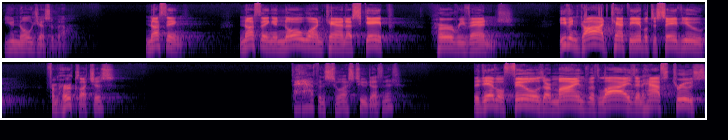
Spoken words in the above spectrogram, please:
you know Jezebel. Nothing, nothing, and no one can escape her revenge. Even God can't be able to save you from her clutches. That happens to us too, doesn't it? The devil fills our minds with lies and half truths,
